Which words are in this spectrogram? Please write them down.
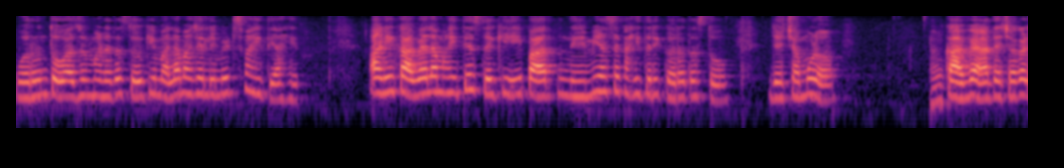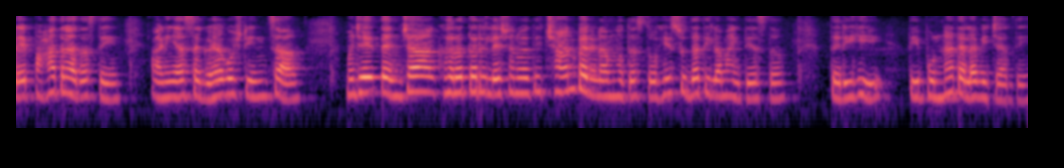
वरून तो अजून म्हणत असतो की मला माझ्या लिमिट्स माहिती आहेत. आणि काव्याला माहिती असतं की पार्थ नेहमी असं काहीतरी करत असतो ज्याच्यामुळं काव्या त्याच्याकडे पाहत राहत असते. आणि या सगळ्या गोष्टींचा म्हणजे त्यांच्या खरं तर रिलेशनवरती छान परिणाम होत असतो हे सुद्धा तिला माहिती असतं. तरीही ती पुन्हा त्याला विचारते.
